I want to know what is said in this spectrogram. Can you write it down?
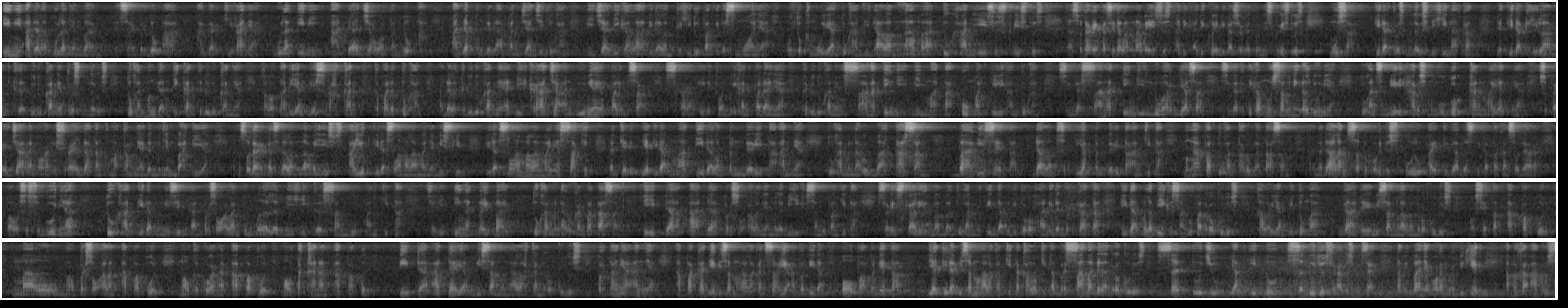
ini adalah bulan yang baru dan saya berdoa agar kiranya bulan ini ada jawaban doa ada penggenapan janji Tuhan. Dijadikanlah di dalam kehidupan kita semuanya untuk kemuliaan Tuhan di dalam nama Tuhan Yesus Kristus. Nah saudara yang kasih dalam nama Yesus, adik-adikku yang dikasih oleh Tuhan Yesus Kristus, Musa tidak terus-menerus dihinakan. Dia tidak kehilangan kedudukannya terus-menerus. Tuhan menggantikan kedudukannya. Kalau tadi yang dia serahkan kepada Tuhan adalah kedudukannya di kerajaan dunia yang paling besar sekarang ini Tuhan berikan kepadanya kedudukan yang sangat tinggi di mata umat pilihan Tuhan. Sehingga sangat tinggi luar biasa. Sehingga ketika Musa meninggal dunia, Tuhan sendiri harus menguburkan mayatnya. Supaya jangan orang Israel datang ke makamnya dan menyembah dia. Dan saudara kasih dalam nama Yesus, Ayub tidak selama-lamanya miskin. Tidak selama-lamanya sakit. Dan dia tidak mati dalam penderitaannya. Tuhan menaruh batasan bagi setan dalam setiap penderitaan kita. Mengapa Tuhan taruh batasan? Karena dalam 1 Korintus 10 ayat 13 dikatakan saudara bahwa sesungguhnya Tuhan tidak mengizinkan persoalan itu melebihi kesanggupan kita. Jadi ingat baik-baik, Tuhan menaruhkan batasan tidak ada persoalan yang melebihi kesanggupan kita. Sering sekali hamba Tuhan bertindak begitu rohani dan berkata, tidak melebihi kesanggupan roh kudus. Kalau yang itu mah gak ada yang bisa melawan roh kudus. Mau setan apa pun, mau mau persoalan apa pun, mau kekurangan apa pun, mau tekanan apa pun, tidak ada yang bisa mengalahkan Roh Kudus. Pertanyaannya, apakah dia bisa mengalahkan saya atau tidak? Oh, Pak Pendeta, Dia tidak bisa mengalahkan kita kalau kita bersama dengan Roh Kudus. Setuju, yang itu setuju 100%. Tapi banyak orang berpikir, apakah aku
